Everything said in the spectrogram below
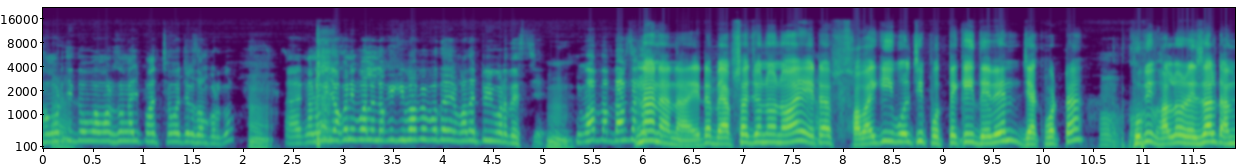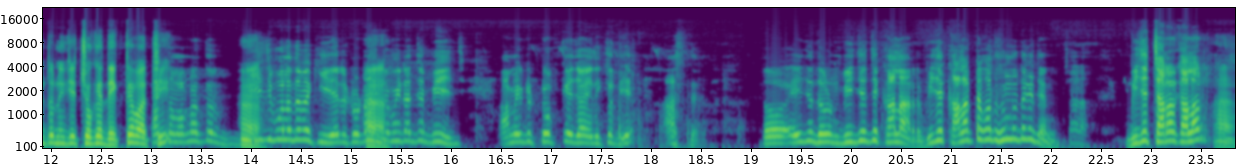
সমর্জিত বাবু আমার সঙ্গে আজ পাঁচ ছ বছরের সম্পর্ক। কারণ উনি যখনই বলে লোকে কীভাবে বোধহয় মাথায় টুই পড়াতে এসছে? না না না এটা ব্যবসার জন্য নয় এটা সবাইকেই বলছি প্রত্যেকেই দেবেন জ্যাকপটটা। খুবই ভালো রেজাল্ট আমি তো নিজের চোখে দেখতে পাচ্ছি। আপনার তো হ্যাঁ। বীজ বলে দেবে কি? এর টোটাল হ্যাঁ। জমিটার যে বীজ আমি একটু টপকে যাই এদিকটা দিয়ে আসতে। তো এই যে ধরুন বীজের যে কালার বীজের কালারটা কত সুন্দর দেখেছেন? বীজের চারার কালার হ্যাঁ।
